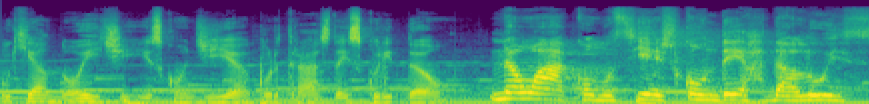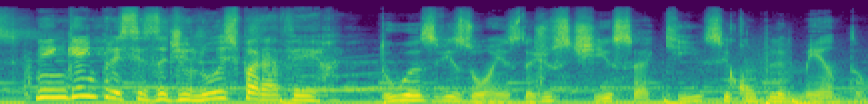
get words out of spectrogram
o que a noite escondia por trás da escuridão. Não há como se esconder da luz. Ninguém precisa de luz para ver duas visões da justiça que se complementam.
